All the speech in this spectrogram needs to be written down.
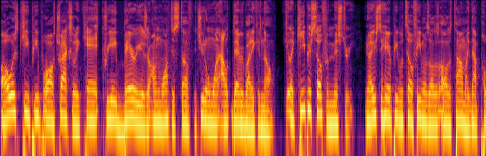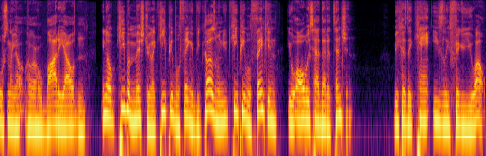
always keep people off track so they can't create barriers or unwanted stuff that you don't want out that everybody can know. Like keep yourself a mystery. You know, I used to hear people tell females all this, all the time, like not posting like her, her whole body out and you know, keep a mystery, like keep people thinking because when you keep people thinking, you always have that attention because they can't easily figure you out.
